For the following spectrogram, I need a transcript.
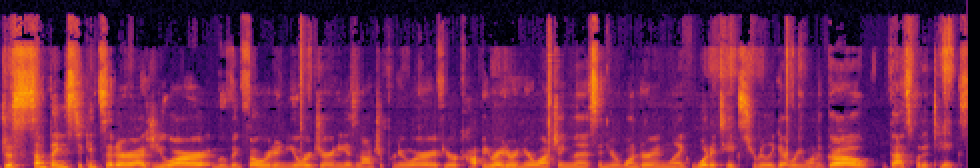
just some things to consider as you are moving forward in your journey as an entrepreneur. If you're a copywriter and you're watching this and you're wondering like what it takes to really get where you want to go, that's what it takes.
